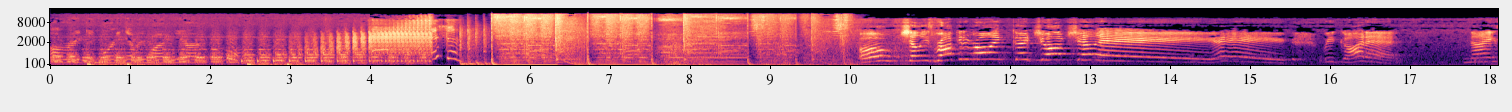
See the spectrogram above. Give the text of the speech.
All right, good morning, everyone. We are. Oh, Shelly's rocking and rolling. Good job, Shelly. Hey, we got it. Nice,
